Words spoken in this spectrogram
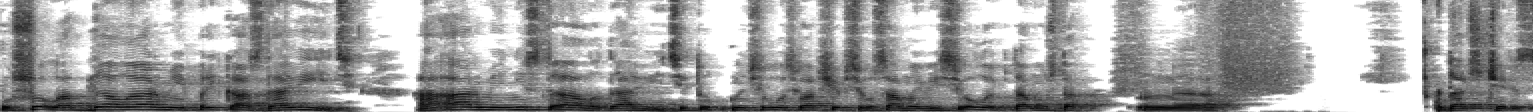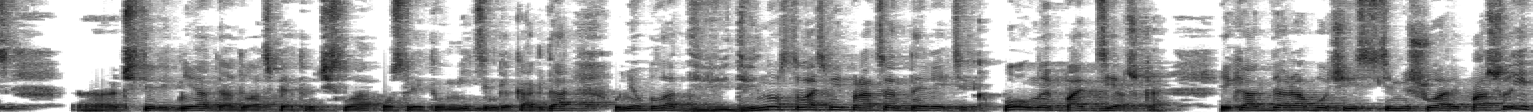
Ушел, отдал армии приказ давить. А армия не стала давить. И тут началось вообще все самое веселое, потому что э, дальше через 4 дня до 25 числа после этого митинга, когда у него была 98% рейтинг, полная поддержка. И когда рабочие из Тимишуари пошли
